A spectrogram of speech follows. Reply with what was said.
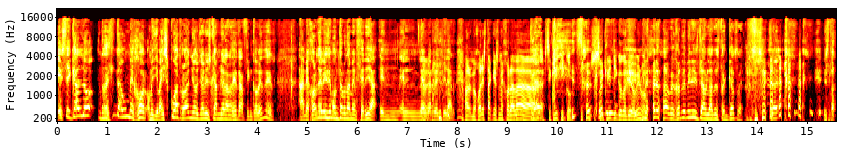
Este caldo, receta aún mejor. Hombre, lleváis cuatro años, ya habéis cambiado la receta cinco veces. A lo mejor debéis de montar una mercería en, en el barrio del Pilar. A lo mejor esta que es mejorada, Claro. sé crítico. sé crítico contigo mismo. Claro, a lo mejor debéis de hablar esto en casa. Sea,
